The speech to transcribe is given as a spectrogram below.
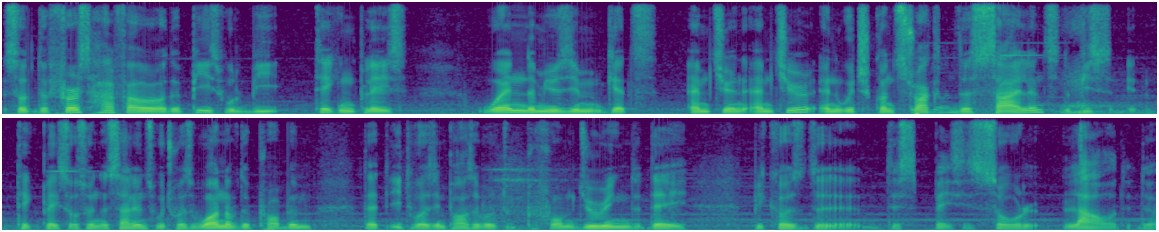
So the first half hour of the piece will be taking place when the museum gets emptier and emptier, and which construct the silence. The piece take place also in the silence, which was one of the problem that it was impossible to perform during the day because the the space is so loud. The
